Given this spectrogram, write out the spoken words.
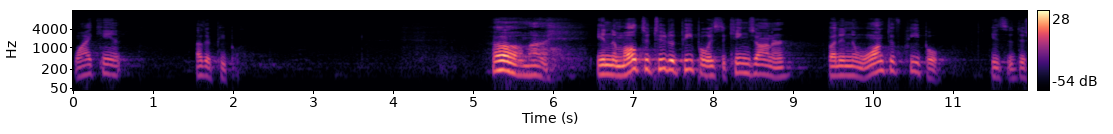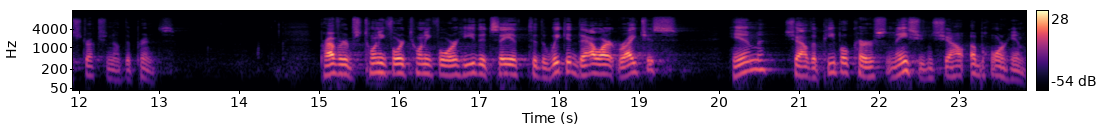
Why can't other people? Oh my. In the multitude of people is the king's honor, but in the want of people is the destruction of the prince. Proverbs 24 24 He that saith to the wicked, Thou art righteous, him shall the people curse, nations shall abhor him.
